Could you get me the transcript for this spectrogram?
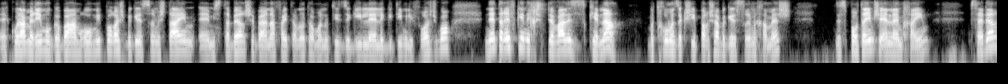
אה, כולם הרימו גבה, אמרו, מי פורש בגיל 22? אה, מסתבר שבענף ההתאמנות האומנותית זה גיל אה, לגיטימי לפרוש בו. נטע ריבקין נחשבה לזקנה בתחום הזה כשהיא פרשה בגיל 25. זה ספורטאים שאין להם חיים, בסדר?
